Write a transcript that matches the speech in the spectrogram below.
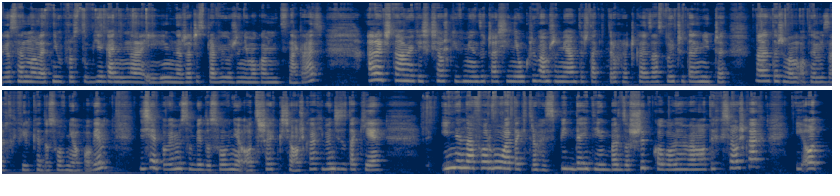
wiosenno-letni, po prostu bieganina i inne rzeczy sprawiły, że nie mogłam nic nagrać. Ale czytałam jakieś książki w międzyczasie, nie ukrywam, że miałam też taki troszeczkę zastój czytelniczy, no ale też Wam o tym za chwilkę dosłownie opowiem. Dzisiaj powiemy sobie dosłownie o trzech książkach i będzie to takie inna formuła, taki trochę speed dating, bardzo szybko opowiem Wam o tych książkach i o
